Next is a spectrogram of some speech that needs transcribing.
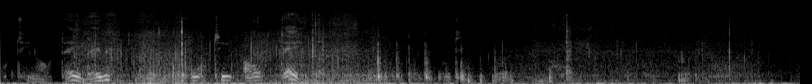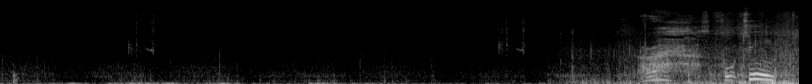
Fourteen all day, baby. Fourteen all day. 14. All right, so 14.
